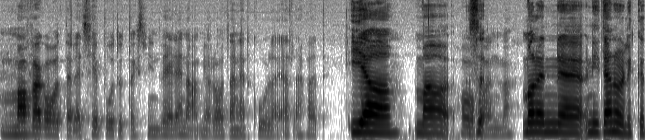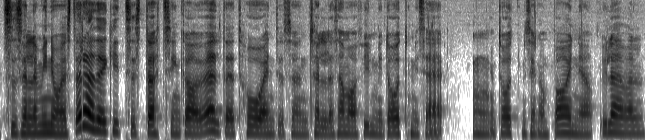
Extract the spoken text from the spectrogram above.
ma väga ootan, et see puudutaks mind veel enam ja loodan, et kuulajad lähevad jaa, ma, ma olen äh, nii tänulik, et sa selle minu eest ära tegid, sest tahtsin ka öelda, et Hooandjas on sellesama filmi tootmise, tootmise kampaania üleval.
